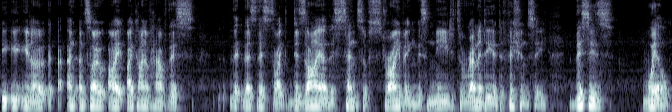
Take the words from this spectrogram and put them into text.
you, you know, and and so I I kind of have this there's this like desire, this sense of striving, this need to remedy a deficiency. This is will.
